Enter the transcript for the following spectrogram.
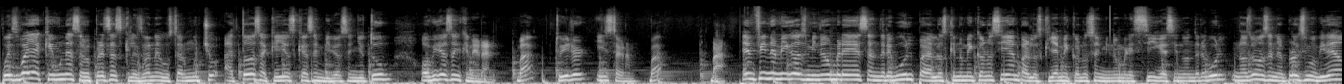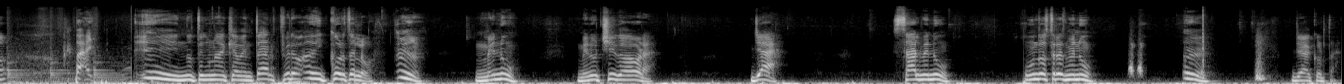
pues vaya que unas sorpresas que les van a gustar mucho a todos aquellos que hacen videos en YouTube o videos en general, ¿va? Twitter, Instagram, ¿va? Va. En fin amigos, mi nombre es Andrebull. Para los que no me conocían, para los que ya me conocen, mi nombre sigue siendo Andrebull. Nos vemos en el próximo video. Bye. Eh, no tengo nada que aventar, pero ay, córtalo. Eh, menú. Menú chido ahora. Ya. Sal menú. Un, dos, tres menú. Eh, ya corta.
